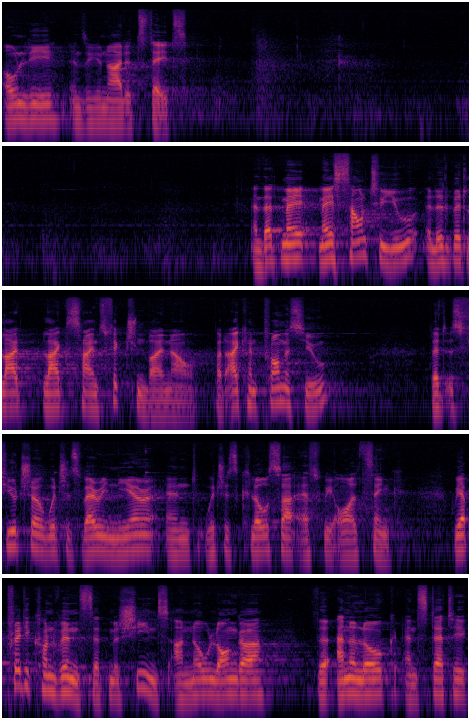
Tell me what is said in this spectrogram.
only in the United States. And that may, may sound to you a little bit like, like science fiction by now, but I can promise you that is future which is very near and which is closer as we all think. We are pretty convinced that machines are no longer the analog and static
